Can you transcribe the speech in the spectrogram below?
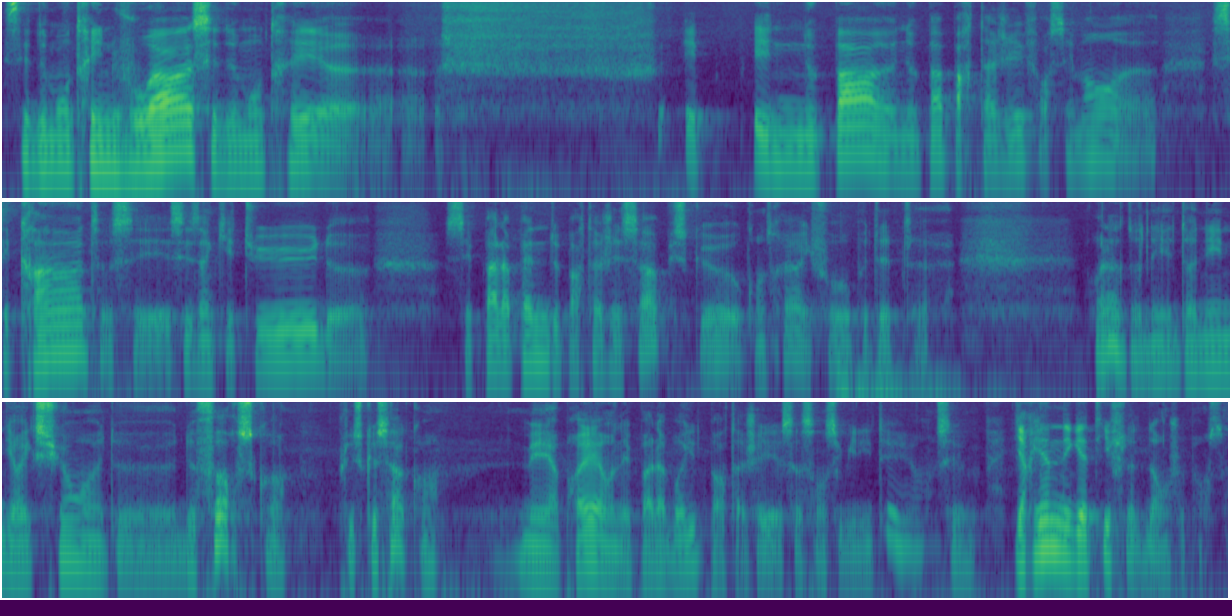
c'est de montrer une voie, c'est de montrer euh, et, ne pas ne pas partager forcément euh, ses craintes, ses, ses inquiétudes. c'est pas la peine de partager ça, puisque au contraire, il faut peut-être voilà donner donner une direction de, de force, quoi, plus que ça, quoi. Mais après, on n'est pas à l'abri de partager sa sensibilité. Hein. Il n'y a rien de négatif là-dedans, je pense.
